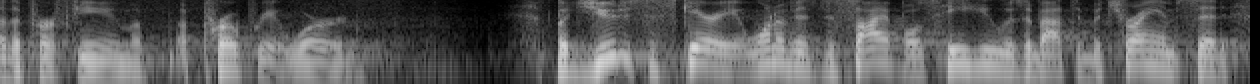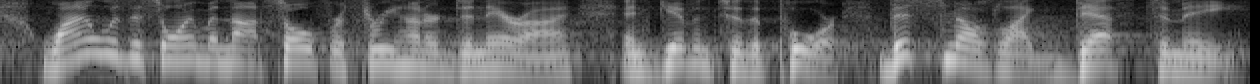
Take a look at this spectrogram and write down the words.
of the perfume, appropriate word. But Judas Iscariot, one of his disciples, he who was about to betray him, said, Why was this ointment not sold for 300 denarii and given to the poor? This smells like death to me.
